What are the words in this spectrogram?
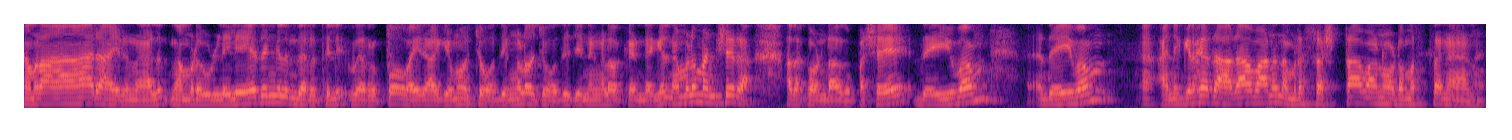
നമ്മൾ ആരായിരുന്നാലും നമ്മുടെ ഉള്ളിൽ ഏതെങ്കിലും തരത്തിൽ വെറുപ്പോ വൈരാഗ്യമോ ചോദ്യങ്ങളോ ചോദ്യചിഹ്നങ്ങളോ ഒക്കെ ഉണ്ടെങ്കിൽ നമ്മൾ മനുഷ്യരാ. അതൊക്കെ ഉണ്ടാകും. പക്ഷേ ദൈവം ദൈവം അനുഗ്രഹദാതാവാണ് നമ്മുടെ സ്രഷ്ടാവാണ് ഉടമസ്ഥനാണ്.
